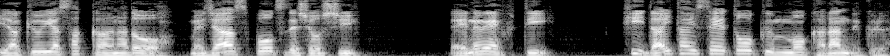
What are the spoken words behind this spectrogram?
野球やサッカーなどメジャースポーツで称し、NFT、非代替性トークンも絡んでくる。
